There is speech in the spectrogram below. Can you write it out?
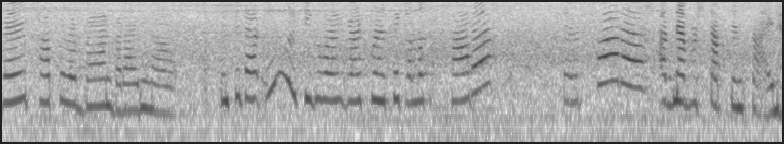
Very popular brand, but I'm not into that. Ooh, if you guys want to take a look at Prada, there's Prada. I've never stepped inside.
